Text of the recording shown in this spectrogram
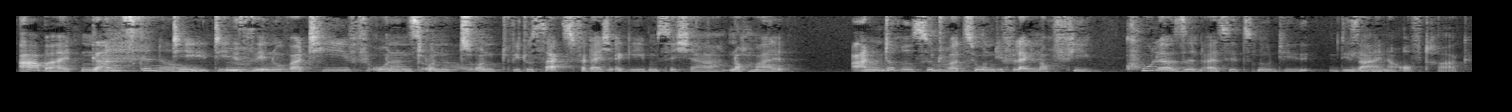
arbeiten. Ganz genau. Die, die mhm. ist innovativ und, genau. und, und wie du sagst, vielleicht ergeben sich ja nochmal andere Situationen, mhm. die vielleicht noch viel cooler sind als jetzt nur die, dieser Eben. eine Auftrag.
